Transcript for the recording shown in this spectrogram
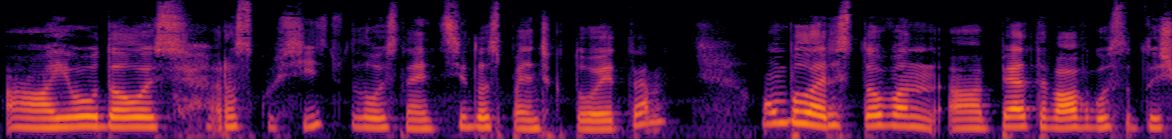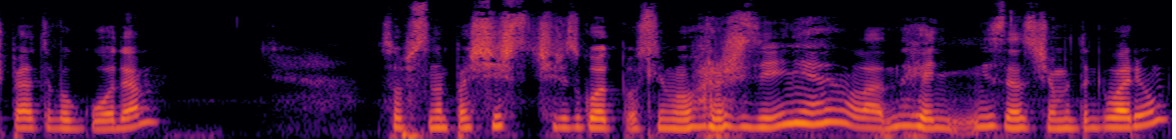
а, его удалось раскусить, удалось найти, удалось понять, кто это. Он был арестован 5 а, августа 2005 года, собственно, почти через год после моего рождения. Ладно, я не знаю, зачем это говорю.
